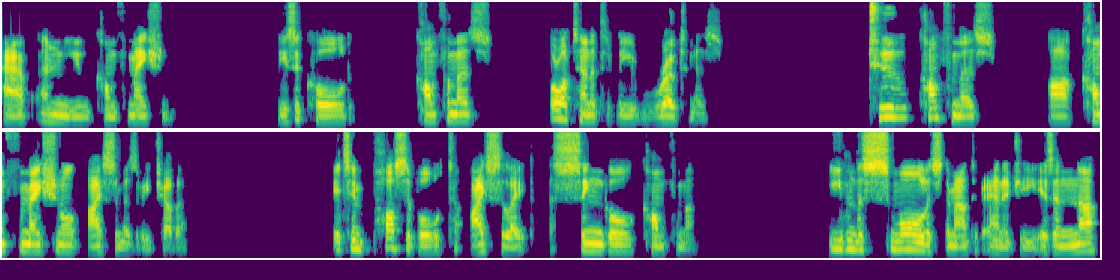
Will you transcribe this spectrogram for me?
have a new conformation. These are called conformers or alternatively rotamers. Two conformers are conformational isomers of each other. It's impossible to isolate a single conformer. Even the smallest amount of energy is enough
